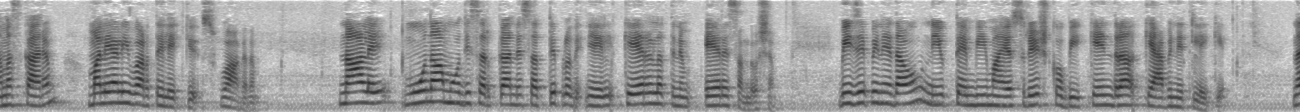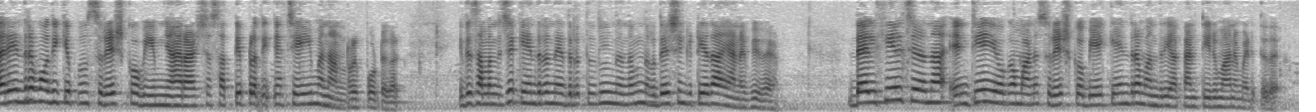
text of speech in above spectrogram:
നമസ്കാരം. മലയാളി വാർത്തയിലേക്ക് സ്വാഗതം. നാളെ മൂന്നാം മോദി സർക്കാരിന്റെ സത്യപ്രതിജ്ഞയിൽ കേരളത്തിനും ഏറെ സന്തോഷം. ബി ജെ പി നേതാവും നിയുക്ത എം പിയുമായ സുരേഷ് ഗോപി കേന്ദ്ര ക്യാബിനറ്റിലേക്ക്. നരേന്ദ്രമോദിക്കൊപ്പം സുരേഷ് ഗോപിയും ഞായറാഴ്ച സത്യപ്രതിജ്ഞ ചെയ്യുമെന്നാണ് റിപ്പോർട്ടുകൾ. ഇത് സംബന്ധിച്ച് കേന്ദ്ര നേതൃത്വത്തിൽ നിന്നും നിർദ്ദേശം കിട്ടിയതായാണ് വിവരം. ഡൽഹിയിൽ ചേർന്ന എൻ യോഗമാണ് സുരേഷ് ഗോപിയെ കേന്ദ്രമന്ത്രിയാക്കാൻ തീരുമാനമെടുത്തത്.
